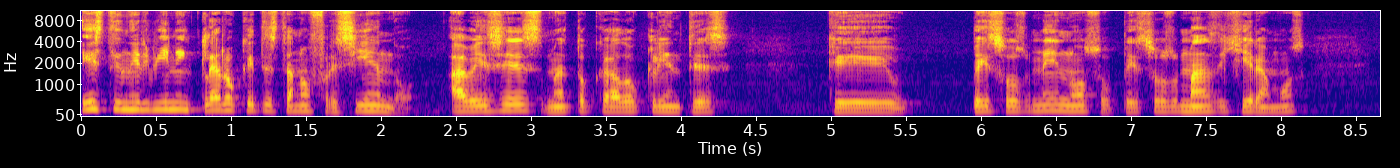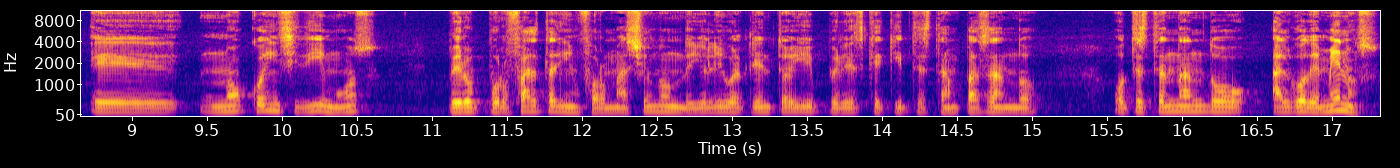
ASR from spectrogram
es tener bien en claro qué te están ofreciendo. A veces me ha tocado clientes que pesos menos o pesos más, dijéramos, eh, no coincidimos, pero por falta de información donde yo le digo al cliente, oye, pero es que aquí te están pasando o te están dando algo de menos.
